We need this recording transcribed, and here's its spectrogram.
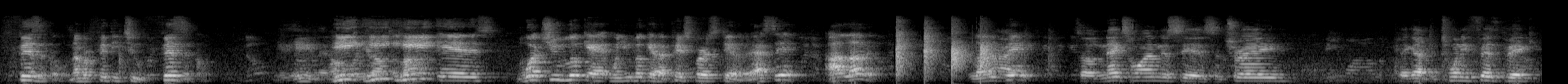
Physical, number 52. Physical. Yeah, he He he run off the line. he is what you look at when you look at a Pittsburgh Steeler. That's it. I love it. Love the pick. So next one, this is a trade. They got the 25th pick,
